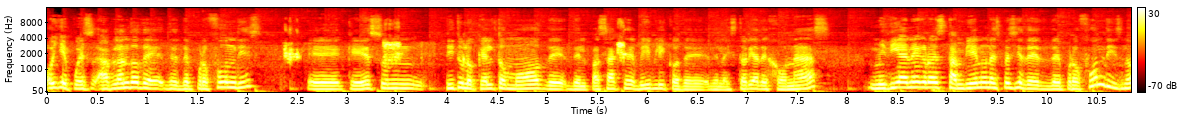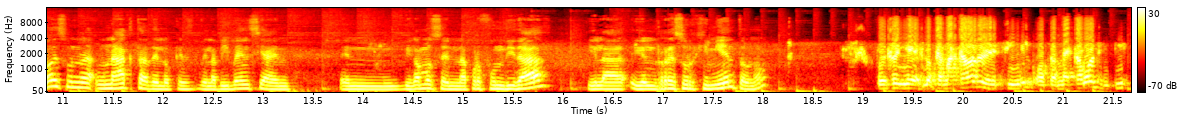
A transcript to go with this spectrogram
Oye, pues hablando de, de, Profundis, eh, que es un título que él tomó del pasaje bíblico de, la historia de Jonás, mi día negro es también una especie de, profundis, ¿no? Es una, un acta de lo que es de la vivencia en, en digamos, en la profundidad y, la, y el resurgimiento, ¿no? Pues oye, lo que me acabas de decir, o sea, me acabo de sentir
